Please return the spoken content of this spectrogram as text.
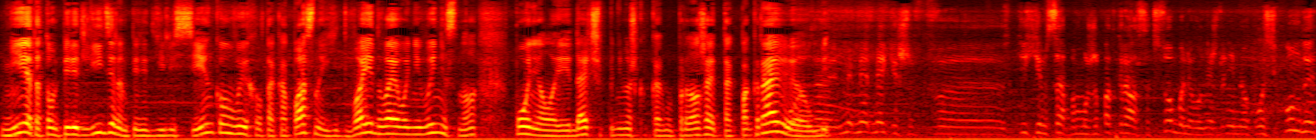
Нет, это он перед лидером, перед Елисеенко выехал так опасно, едва-едва его не вынес, но понял. И дальше немножко как бы продолжает так по гравию. Вот, уби... Мякишев тихим сапом уже подкрался к Соболеву, между ними около секунды.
